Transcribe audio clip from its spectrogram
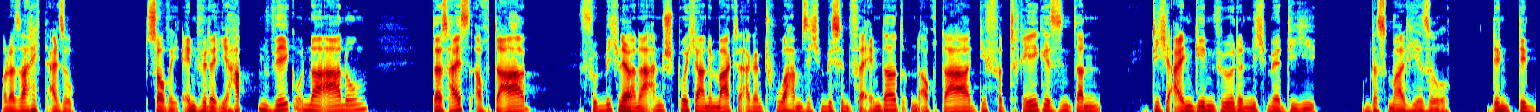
Und da sage ich, also, sorry, entweder ihr habt einen Weg und eine Ahnung. Das heißt, auch da für mich ja. meine Ansprüche an die Marktagentur haben sich ein bisschen verändert und auch da die Verträge sind dann die ich eingehen würde, nicht mehr die, um das mal hier so, den, den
